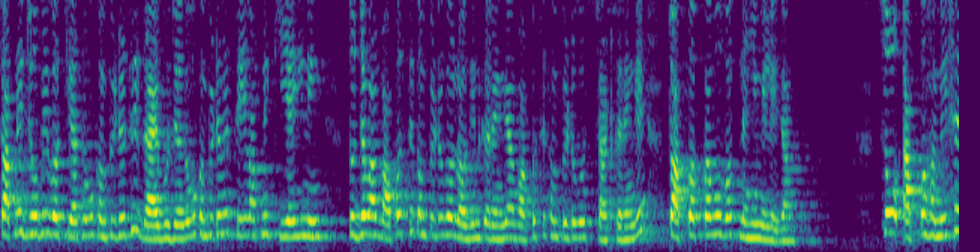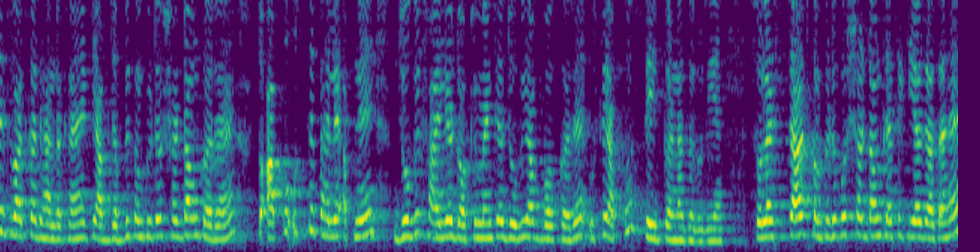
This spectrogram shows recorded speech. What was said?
तो आपने जो भी वर्क किया था वो कंप्यूटर से गायब हो जाएगा। वो कंप्यूटर में सेव आपने किया ही नहीं। तो जब आप वापस से कंप्यूटर को लॉगिन करेंगे, आप वापस से कंप्यूटर को स्टार्ट करेंगे तो आपको आपका वो वर्क नहीं मिलेगा। सो so, आपको हमेशा इस बात का ध्यान रखना है कि आप जब भी कंप्यूटर शट डाउन कर रहे हैं तो आपको उससे पहले अपने जो भी फ़ाइल या डॉक्यूमेंट या जो भी आप वर्क कर रहे हैं उसे आपको सेव करना ज़रूरी है। सो लेट स्टार्ट कंप्यूटर को शट डाउन कैसे किया जाता है?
